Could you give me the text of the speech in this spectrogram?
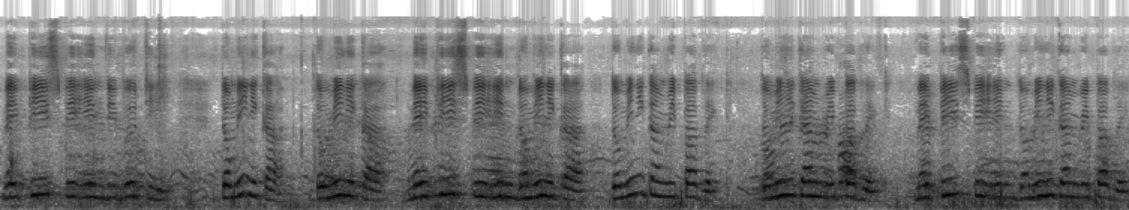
May peace be in Djibouti. Dominica. Dominica. May peace be in Dominica. Dominican Republic. Dominican Republic. May peace be in Dominican Republic.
